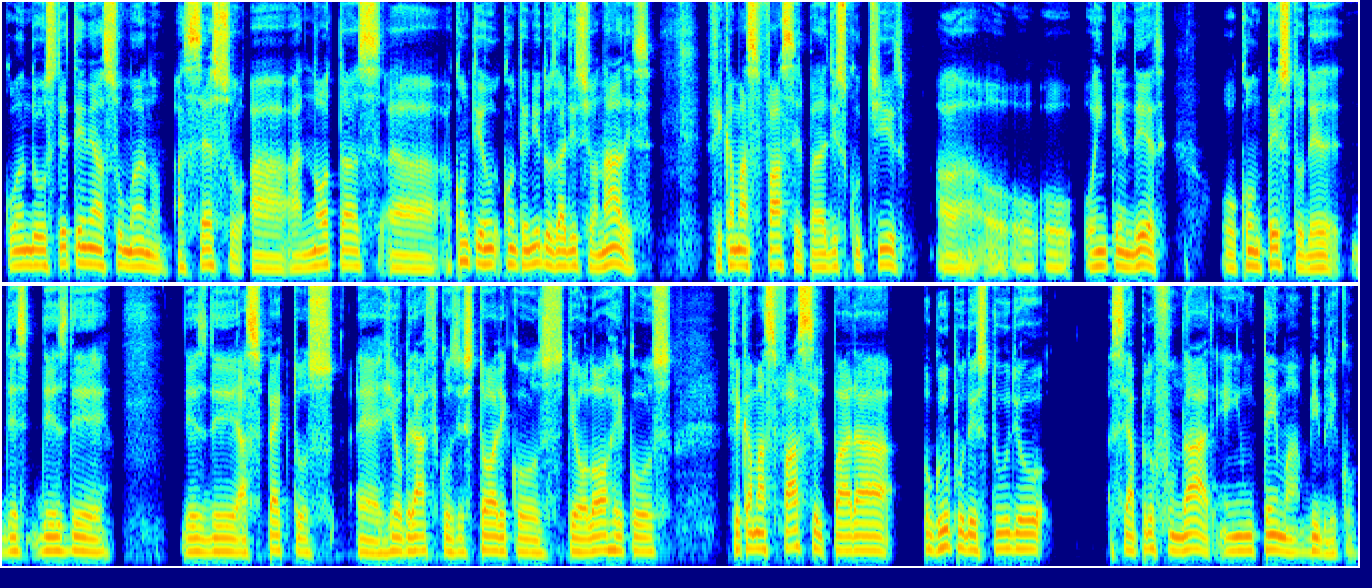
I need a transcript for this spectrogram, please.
quando você tem a sua mano acesso a, a notas, a, a conteúdos adicionais, fica mais fácil para discutir uh, ou, entender o contexto de, de, desde, desde aspectos eh, geográficos, históricos, teológicos. Fica mais fácil para o grupo de estudo se aprofundar em um tema bíblico.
